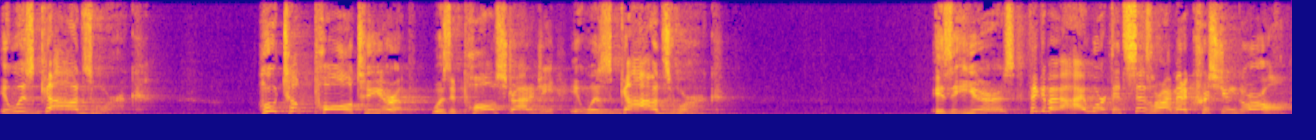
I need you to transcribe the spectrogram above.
It was God's work. Who took Paul to Europe? Was it Paul's strategy? It was God's work. Is it yours? Think about it. I worked at Sizzler. I met a Christian girl.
